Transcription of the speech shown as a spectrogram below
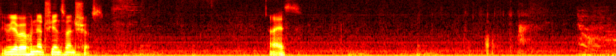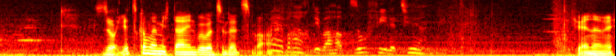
Bin wieder bei 124 Schuss. Nice. So, jetzt kommen wir nämlich dahin, wo wir zuletzt waren. Wer braucht überhaupt so viele Türen? Ich erinnere mich.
